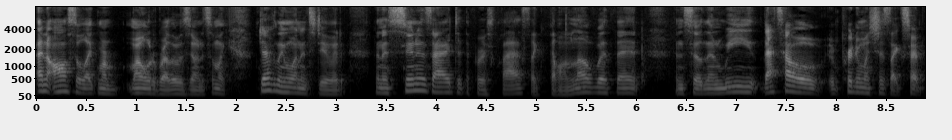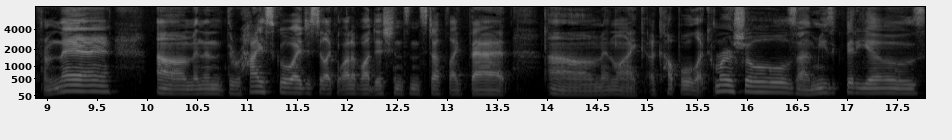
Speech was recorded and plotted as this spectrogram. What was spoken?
And also like my, my older brother was doing it so i'm like definitely wanted to do it. And as soon as i did the first class like fell in love with it. And so then we that's how it pretty much just like started from there um, and then through high school i just did like a lot of auditions and stuff like that um, and like a couple like commercials uh, music videos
